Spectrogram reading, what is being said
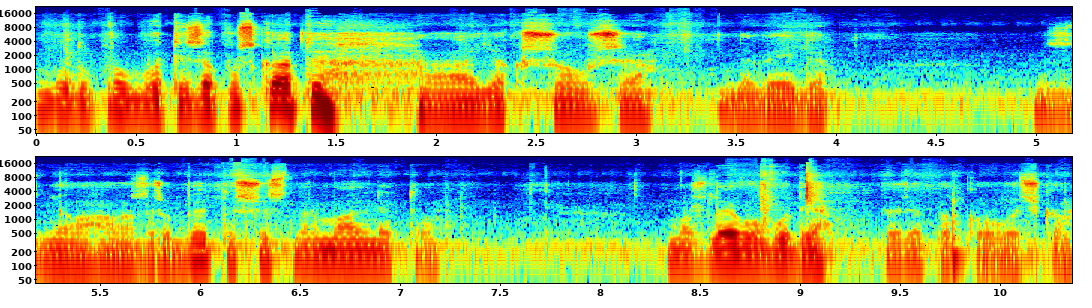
Буду пробувати запускати, а якщо вже не вийде з нього зробити щось нормальне, то можливо буде перепаковочка.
